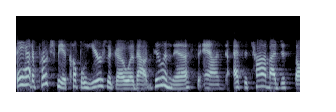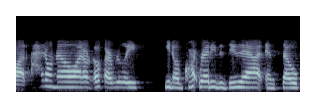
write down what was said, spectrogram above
they had approached me a couple years ago about doing this. And at the time, I just thought, I don't know. I don't know if I really, you know, I'm quite ready to do that. And so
